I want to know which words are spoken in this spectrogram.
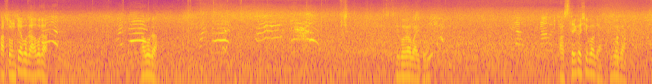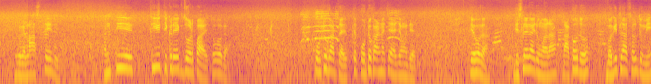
हा सोंडक्या बघा हा बघा. हा बघा. हे बघा बायको. हसते कशी बघा हे बघा. हे बघा लाजते आणि ती ती तिकडे एक जोडपा आहे तो बघा. फोटो काढतायत ते फोटो काढण्याच्या ह्याच्यामध्ये आहेत. ते बघा. दिसलं काय तुम्हाला? दाखवतो. बघितलं असेल तुम्ही.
